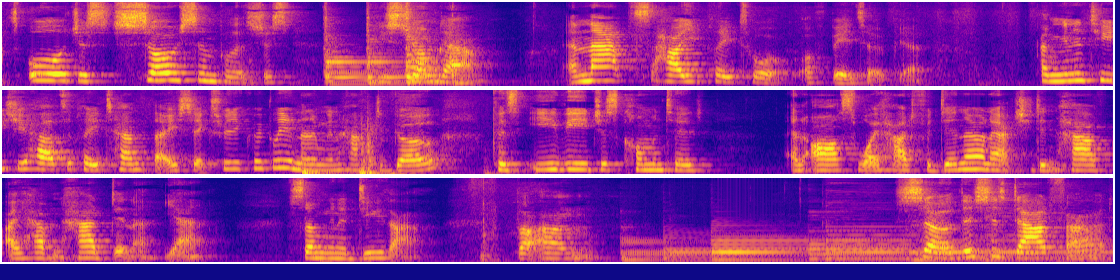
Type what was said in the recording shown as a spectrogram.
It's all just so simple. It's just you strum down. And that's how you play talk off Beatopia. I'm gonna teach you how to play 1036 really quickly and then I'm gonna have to go because Evie just commented and asked what I had for dinner and I actually didn't have I haven't had dinner yet. So I'm gonna do that. But um so this is Dad Fad.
